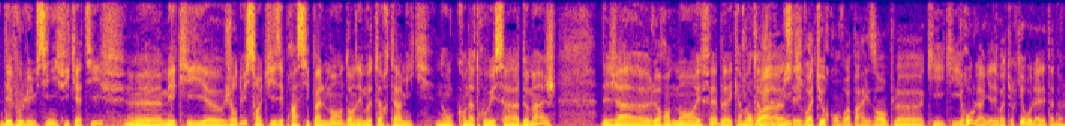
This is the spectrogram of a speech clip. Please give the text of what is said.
des volumes significatifs, euh, mais qui euh, aujourd'hui sont utilisés principalement dans des moteurs thermiques. Donc, on a trouvé ça dommage. Déjà, euh, le rendement est faible avec un on moteur voit, hein, thermique. ces voitures qu'on voit, par exemple, euh, qui, qui roulent. hein. Il y a des voitures qui roulent à l'éthanol.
